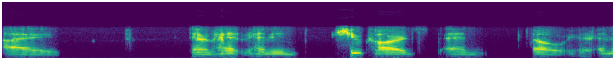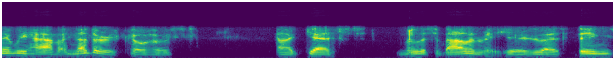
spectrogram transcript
I am handing cue cards and oh here, and then we have another co-host uh, guest, Melissa Ballin, right here, who has things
